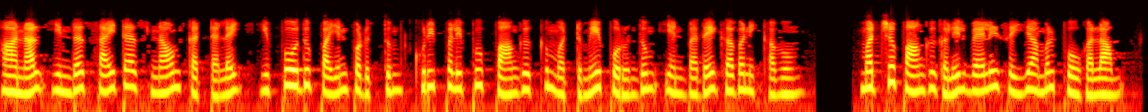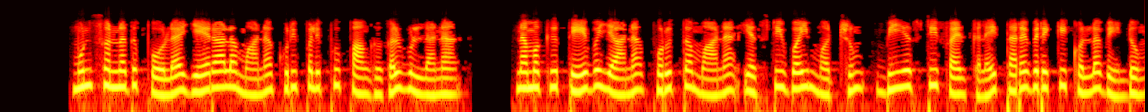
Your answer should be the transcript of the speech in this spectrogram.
ஆனால் இந்த cite as நவுன் கட்டளை இப்போது பயன்படுத்தும் குறிப்பளிப்பு பாங்குக்கு மட்டுமே பொருந்தும் என்பதை கவனிக்கவும். மற்ற பாங்குகளில் வேலை செய்யாமல் போகலாம். முன் சொன்னது போல ஏராளமான குறிப்பளிப்பு பாங்குகள் உள்ளன. நமக்கு தேவையான பொருத்தமான ஸ்டை மற்றும் பிஎஸ்டி fileகளை தரவிறக்கிக் கொள்ள வேண்டும்.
